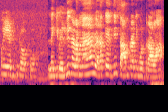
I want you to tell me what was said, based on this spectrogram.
போய் எடுத்துட்டு வா போ. இன்னைக்கு வெள்ளிக்கிழமை விளக்கேற்றி சாம்பிராணி போட்டுறாலாம்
